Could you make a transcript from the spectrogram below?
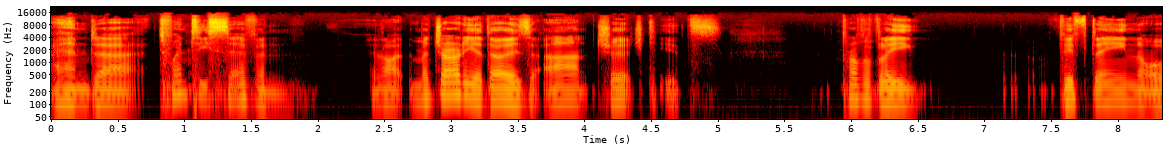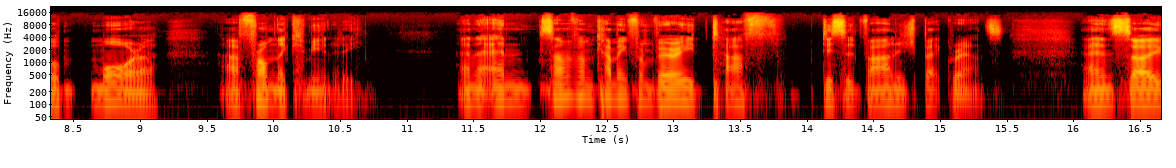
And uh, 27, and like the majority of those aren't church kids. Probably 15 or more are, are from the community. And, and some of them coming from very tough, disadvantaged backgrounds. And so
